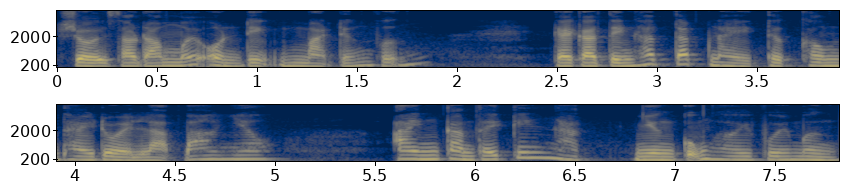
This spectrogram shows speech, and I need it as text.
rồi sau đó mới ổn định mà đứng vững. Cái cá tính hấp tấp này thực không thay đổi là bao nhiêu. Anh cảm thấy kinh ngạc nhưng cũng hơi vui mừng,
